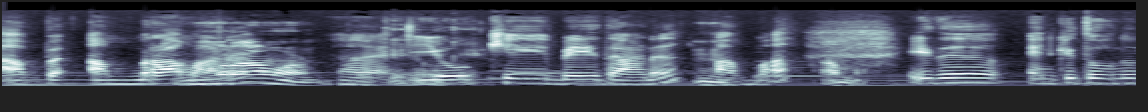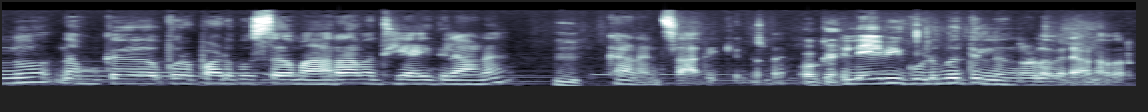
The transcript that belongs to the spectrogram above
അപ്പൻ അമ്രാമാണ്. അമ്രാമാണ്. ബേദാണ്. അമ്മ. ഇത് എനിക്ക് തോന്നുന്നു നമുക്ക് പുറപ്പാട് പുസ്തകം ആറാം അധ്യായത്തിലാണ്. കാണാൻ സാധിക്കുന്നത്. ലേവി കുടുംബത്തിൽ നിന്നുള്ളവരാണ് അവർ.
